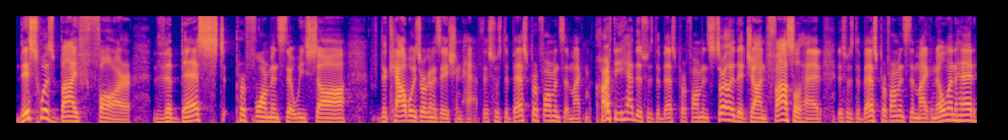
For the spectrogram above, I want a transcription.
this was by far the best performance that we saw the Cowboys organization have. This was the best performance that Mike McCarthy had. This was the best performance, certainly that John Fassel had. This was the best performance that Mike Nolan had.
